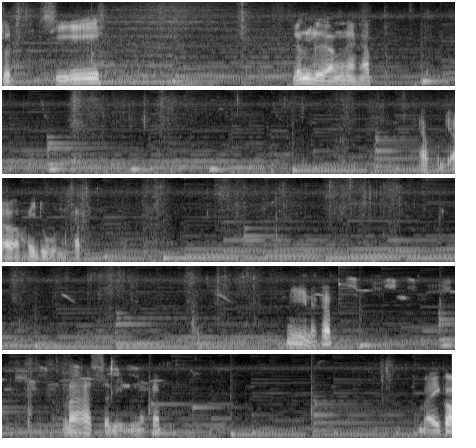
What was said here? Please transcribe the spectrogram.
จุดสีเหลืองๆนะครับครับผมจะเอาให้ดูนะครับ นี่นะครับ ลาสนิมนะครับ ใบก็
